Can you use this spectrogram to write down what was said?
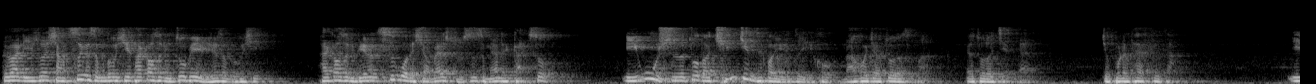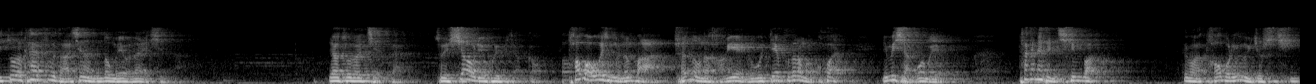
对吧？你说想吃个什么东西，他告诉你周边有些什么东西，还告诉你别人吃过的小白鼠是什么样的感受。你务实的做到亲近这块原则以后，然后就要做到什么？要做到简单，就不能太复杂。你做的太复杂，现在人都没有耐心了。要做的简单，所以效率会比较高。淘宝为什么能把传统的行业如果颠覆的那么快？你们想过没有？它肯定很轻吧，对吧？淘宝的用语就是轻。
